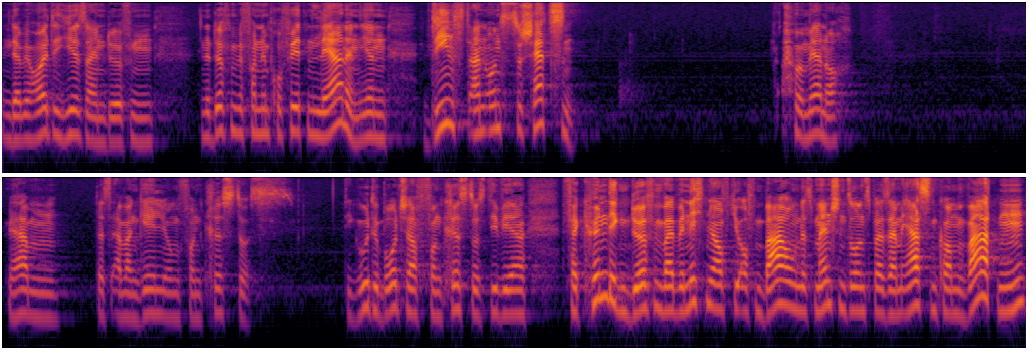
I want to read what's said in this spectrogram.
in der wir heute hier sein dürfen, in der dürfen wir von den Propheten lernen, ihren Dienst an uns zu schätzen. Aber mehr noch, wir haben das Evangelium von Christus, die gute Botschaft von Christus, die wir verkündigen dürfen, weil wir nicht mehr auf die Offenbarung des Menschensohns bei seinem ersten Kommen warten,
